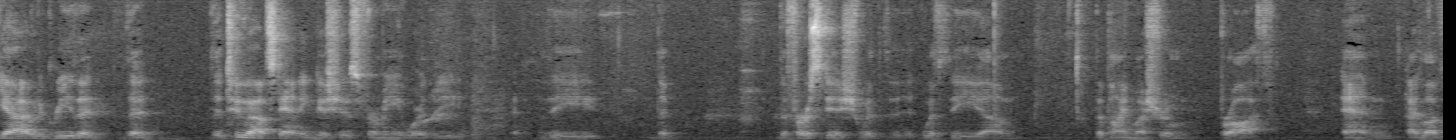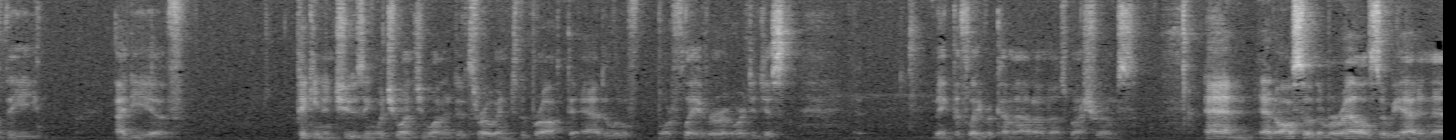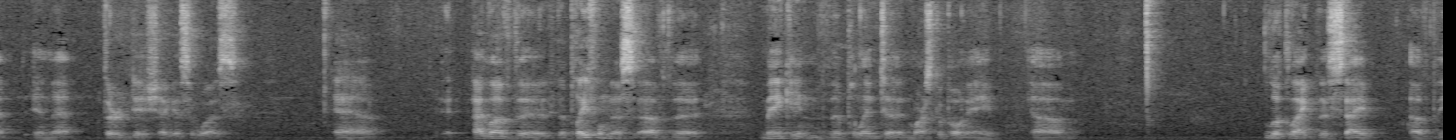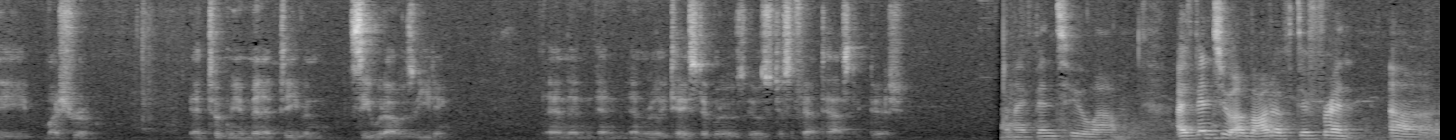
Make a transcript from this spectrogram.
yeah, I would agree that that the two outstanding dishes for me were the the the the first dish with with the um, the pine mushroom broth, and I love the idea of picking and choosing which ones you wanted to throw into the broth to add a little more flavor or to just make the flavor come out on those mushrooms. And and also the morels that we had in that in that third dish, I guess it was. Uh, I love the, the playfulness of the making the polenta and mascarpone um, look like the stipe of the mushroom. It took me a minute to even see what I was eating and then and, and really taste it, but it was, it was just a fantastic dish. And I've been to um, I've been to a lot of different uh,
